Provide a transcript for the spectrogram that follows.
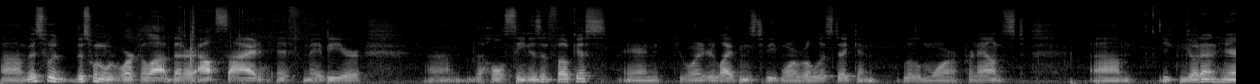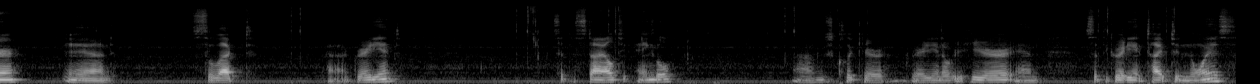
Um, this would this one would work a lot better outside if maybe your um, the whole scene is in focus and you wanted your lightnings to be more realistic and a little more pronounced. Um, you can go down here and select uh, gradient, set the style to angle. Um, just click your gradient over here and set the gradient type to noise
